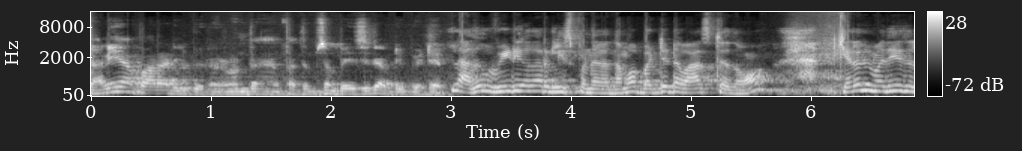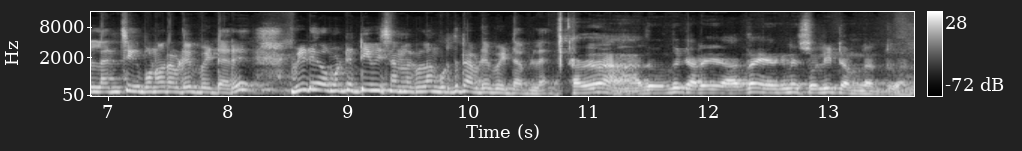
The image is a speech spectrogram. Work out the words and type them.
தனியாக பாராட்டிட்டு போயிடுவார் வந்த பத்து நிமிஷம் பேசிட்டு அப்படியே போயிட்டே இல்லை அதுவும் வீடியோ தான் ரிலீஸ் பண்ணாரு. அந்த அம்மா பட்ஜெட்டை வாசித்ததும் கிளம்பி மதியம் லஞ்சுக்கு போனவர் அப்படியே போயிட்டாரு. வீடியோ மட்டும் டிவி சேனலுக்கெல்லாம் கொடுத்துட்டு அப்படியே போயிட்டாப்ல அதுதான். அது வந்து கடை அதுதான் ஏற்கனவே சொல்லிட்டோம்லன்றார்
